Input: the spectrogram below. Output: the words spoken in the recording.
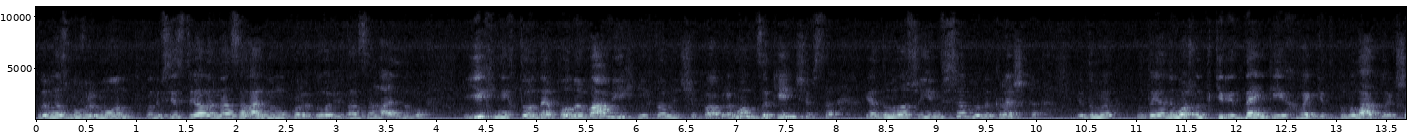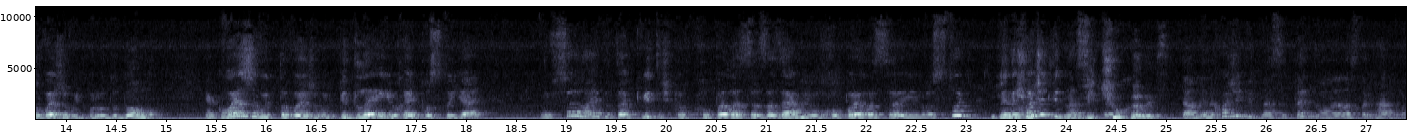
Коли в нас був ремонт, вони всі стояли на загальному коридорі, на загальному. Їх ніхто не поливав, їх ніхто не чіпав. Ремонт закінчився. Я думала, що їм все буде кришка. Я думаю, ну то я не можу на такі рідненькі їх викидати. Думаю, ладно, якщо виживуть, беру додому. Як виживуть, то виживуть. Підлею, хай постоять. І все, знаєте, так квіточка вхопилася за землю, вхопилася і ростуть. Вони не хочуть від нас іти. Відчухались. Та вони не хочуть від нас іти, тому вони нас так гарно.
